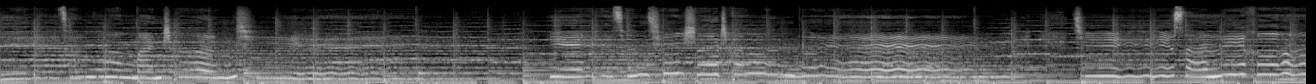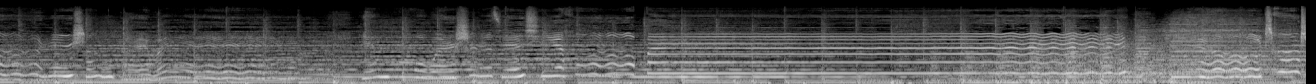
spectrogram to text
也曾浪漫成仙，也曾牵手成对。聚散离合人生百味，世间喜和悲。又唱春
